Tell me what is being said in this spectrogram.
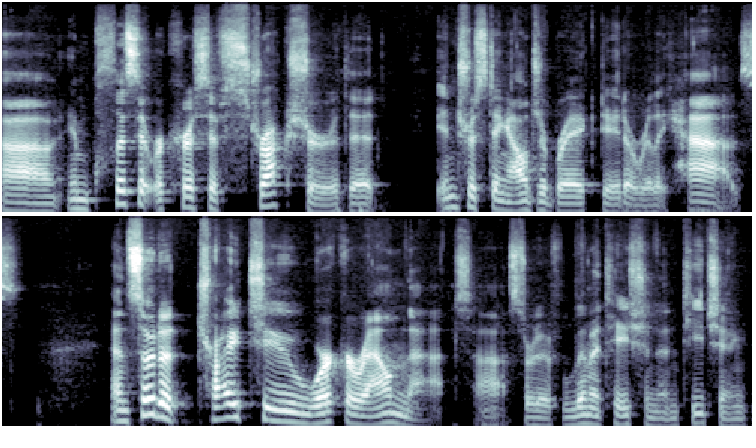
uh, implicit recursive structure that interesting algebraic data really has. And so to try to work around that uh, sort of limitation in teaching,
